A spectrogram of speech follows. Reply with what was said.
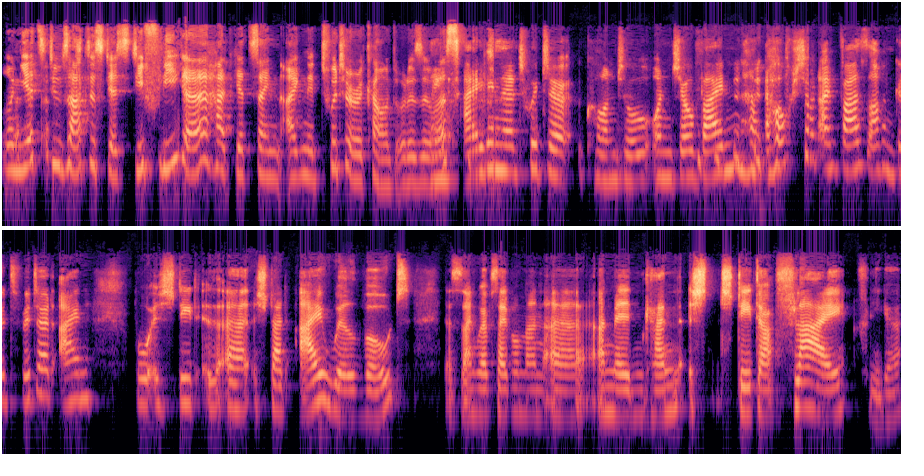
Und jetzt, du sagtest jetzt, die Flieger hat jetzt seinen eigenen Twitter-Account oder sowas. Ein eigenes Twitter-Konto. Und Joe Biden hat auch schon ein paar Sachen getwittert. Ein wo es steht, äh, statt I will vote, das ist eine Website, wo man äh, anmelden kann, steht da Fly, Fliege,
